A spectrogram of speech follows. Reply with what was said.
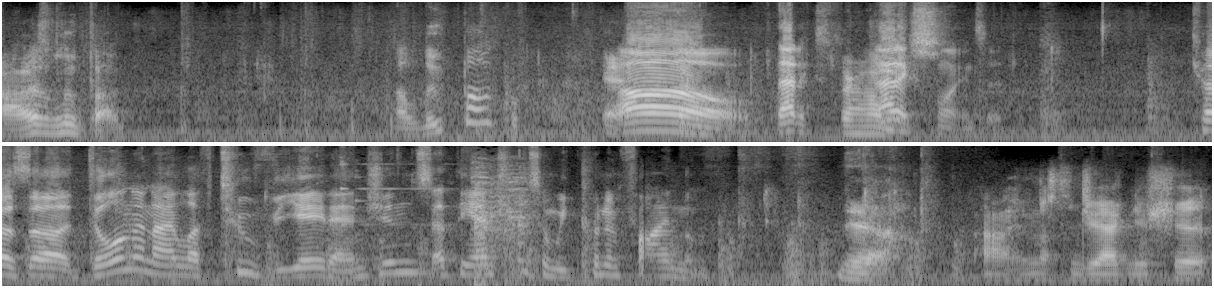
Oh, it was a loot bug. A loot bug? Yeah, oh, that ex- they're that explains it. Because uh, Dylan and I left two V8 engines at the entrance and we couldn't find them. Yeah. Oh, you must have jacked your shit.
